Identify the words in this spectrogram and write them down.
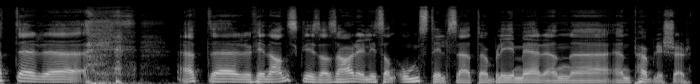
etter eh, etter finanskrisa så har de litt sånn omstilt seg til å bli mer en, uh, en publisher.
